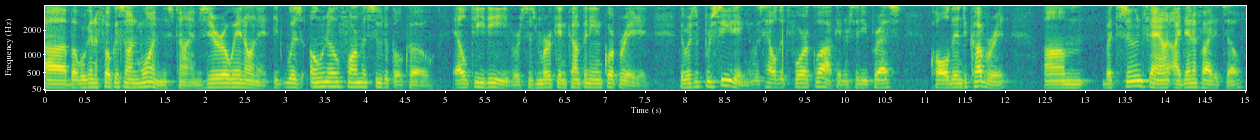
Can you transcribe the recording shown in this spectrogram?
uh, but we're going to focus on one this time, zero in on it. It was Ono Pharmaceutical Co., Ltd. versus Merck and Company Incorporated. There was a proceeding. It was held at 4 o'clock. Inner City Press called in to cover it, um, but soon found, identified itself,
